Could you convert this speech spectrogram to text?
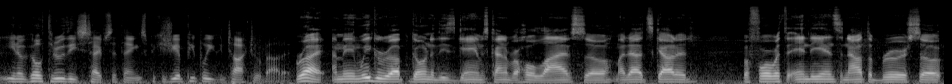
You know, go through these types of things because you have people you can talk to about it. Right. I mean, we grew up going to these games kind of our whole lives. So my dad scouted before with the Indians and now with the Brewers. So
